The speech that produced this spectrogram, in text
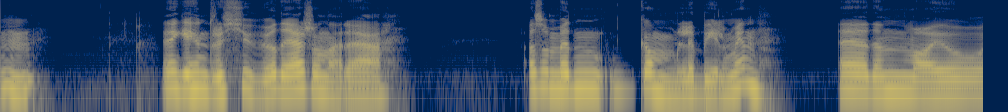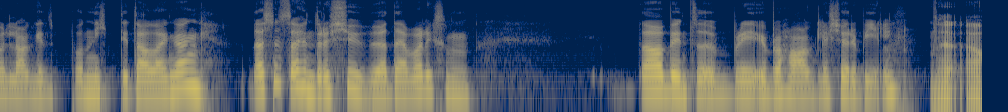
Mm. Jeg tenker 120, og det er sånn derre Altså, med den gamle bilen min, den var jo laget på 90-tallet en gang. Der syns jeg 120, det var liksom Da begynte det å bli ubehagelig å kjøre bilen. Ja, Ja.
